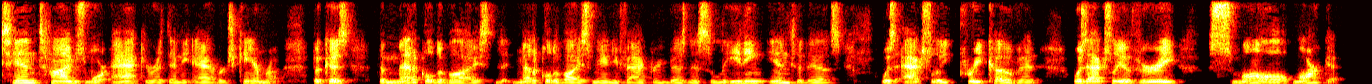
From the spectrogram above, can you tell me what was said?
10 times more accurate than the average camera because the medical device, the medical device manufacturing business leading into this was actually pre-COVID was actually a very small market.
